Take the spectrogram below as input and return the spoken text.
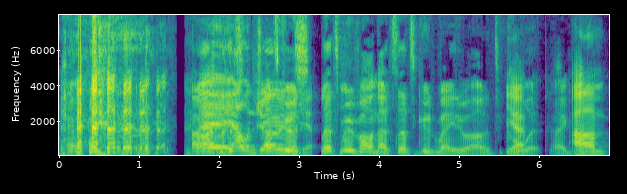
All right, Hey, let's- Alan That's good. Jones. Yeah. Let's move on. That's that's a good way to uh to call Yeah. it. I agree. Um,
